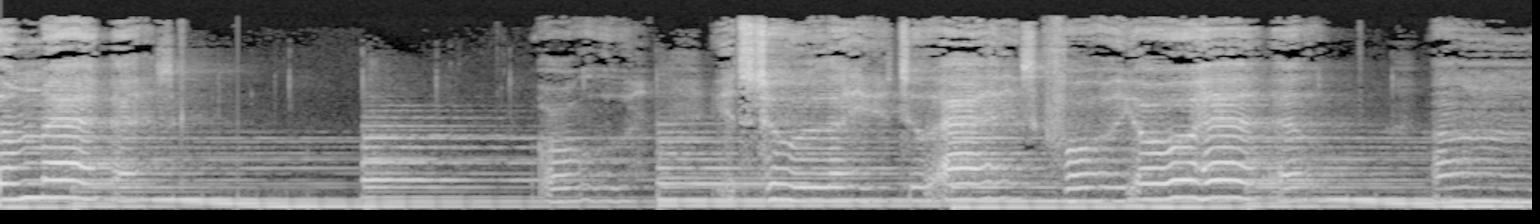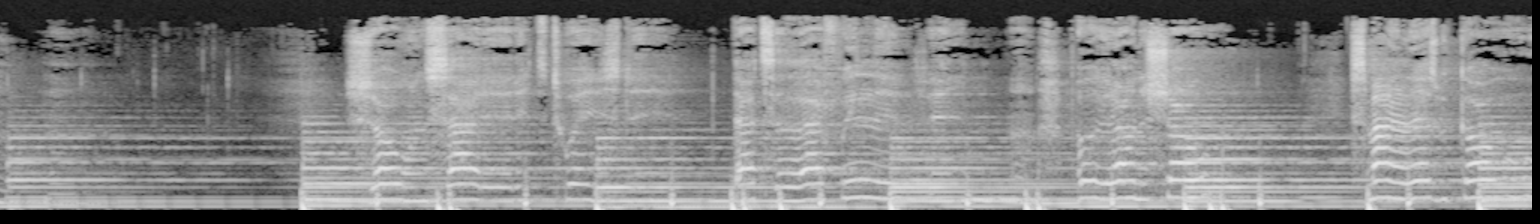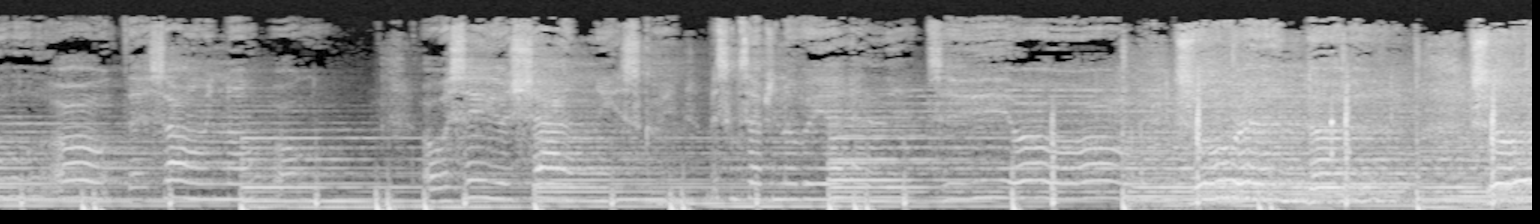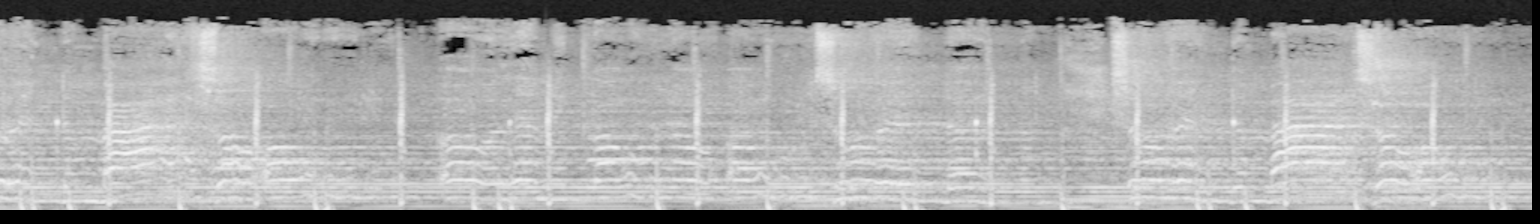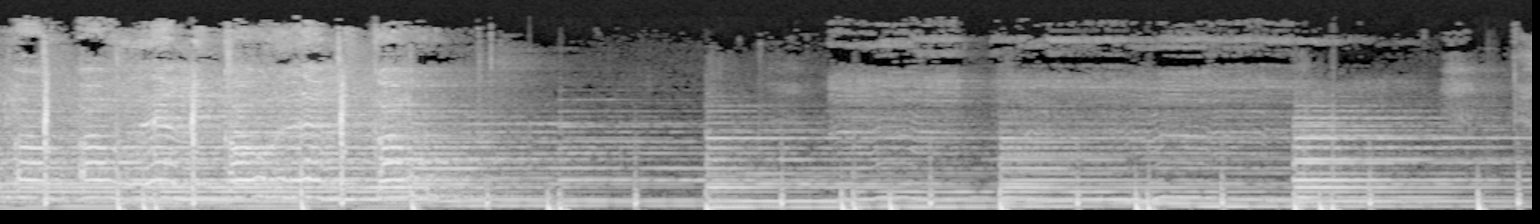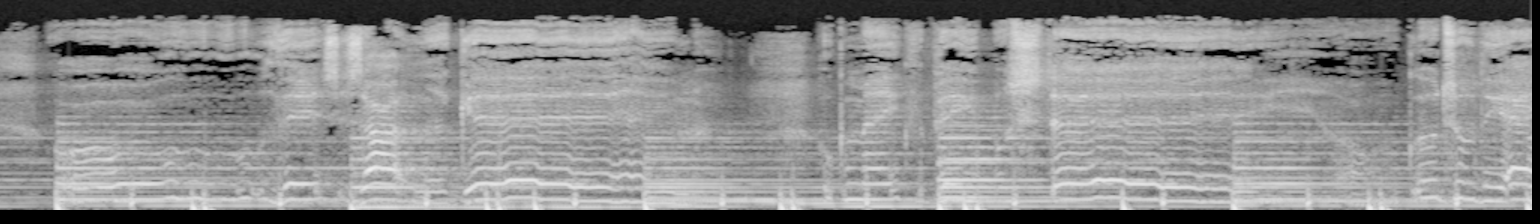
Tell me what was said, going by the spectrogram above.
the mask. Oh, it's too late to ask for your help. Mm. So perception of reality. the edge.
